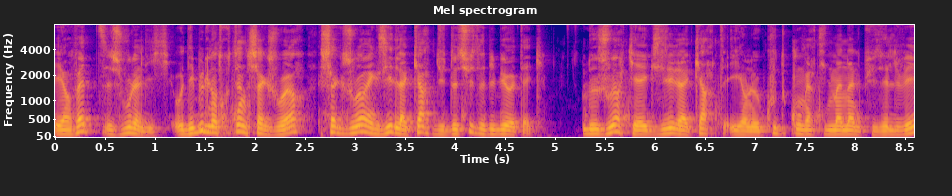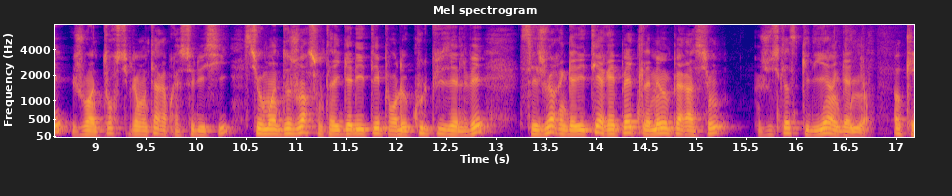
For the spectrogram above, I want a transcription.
Et en fait, je vous la lis. Au début de l'entretien de chaque joueur, chaque joueur exile la carte du dessus de la bibliothèque. Le joueur qui a exilé la carte ayant le coût de converti de mana le plus élevé joue un tour supplémentaire après celui-ci. Si au moins deux joueurs sont à égalité pour le coût le plus élevé, ces joueurs à égalité répètent la même opération jusqu'à ce qu'il y ait un gagnant. Ok,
